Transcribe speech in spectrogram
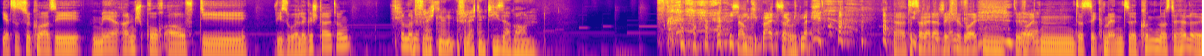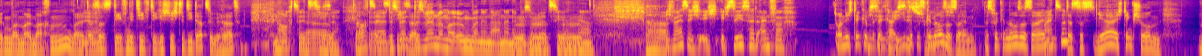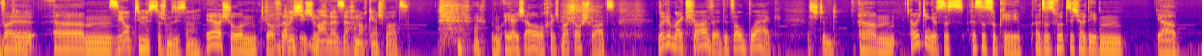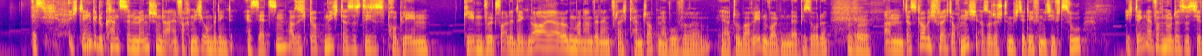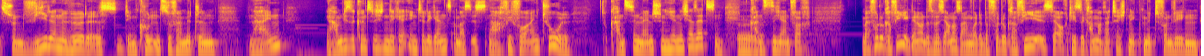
jetzt ist so quasi mehr Anspruch auf die visuelle Gestaltung. Und vielleicht einen, vielleicht einen Teaser bauen. ich Dann- weiß dann- genau. Ja, das erinnert mich wir wollten, wir Ja. wollten das Segment äh, Kunden aus der Hölle irgendwann mal machen, weil das Ja. ist definitiv die Geschichte, die dazu gehört. Ein Hochzeitsteaser. Äh, Hochzeitsteaser. Äh, das, werden, das werden wir mal irgendwann in einer anderen Episode erzählen. Ja. Ich weiß nicht, ich, ich sehe es halt einfach. Und ich denke, Ich mit der KI wird es genauso sein. Es wird genauso sein. Meinst du? Das ist, ja, ich denke schon. Weil, ähm, Sehr optimistisch, muss ich sagen. ja, schon, doch. Aber ich schon. male Sachen auch gern schwarz. Ja, ich auch. Ich mag auch schwarz. Look at my closet, it's all black. Das stimmt. Ähm, aber ich denke, es ist, es ist okay. Also es wird sich halt eben, ja, es, Ich denke, du kannst den Menschen da einfach nicht unbedingt ersetzen. Also ich glaube nicht, dass es dieses Problem geben wird, wo alle denken, oh ja, irgendwann haben wir dann vielleicht keinen Job mehr, wo wir ja drüber reden wollten in der Episode. Ähm, das glaube ich vielleicht auch nicht. Also da stimme ich dir definitiv zu. Ich denke einfach nur, dass es jetzt schon wieder eine Hürde ist, dem Kunden zu vermitteln, nein, wir haben diese künstliche Intelligenz, aber es ist nach wie vor ein Tool. Du kannst den Menschen hier nicht ersetzen. Du kannst nicht einfach bei Fotografie, genau, das, was ich auch noch sagen wollte. Bei Fotografie ist ja auch diese Kameratechnik mit von wegen,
